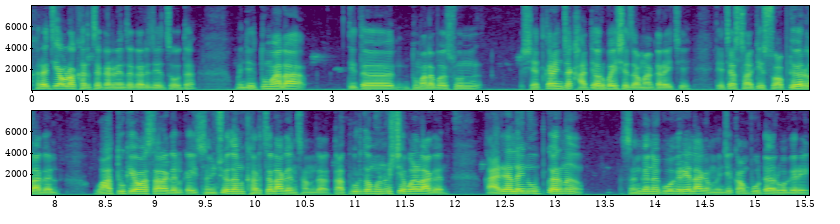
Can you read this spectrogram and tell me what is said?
खरंच एवढा खर्च करण्याचं गरजेचं होतं. म्हणजे तुम्हाला तिथं तुम्हाला बसून शेतकऱ्यांच्या खात्यावर पैसे जमा करायचे त्याच्यासाठी सॉफ्टवेअर लागेल वाहतूक व्यवस्था लागेल काही संशोधन खर्च लागेल समजा तात्पुरतं मनुष्यबळ लागेल कार्यालयीन उपकरणं संगणक वगैरे लागेल म्हणजे कम्प्युटर वगैरे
